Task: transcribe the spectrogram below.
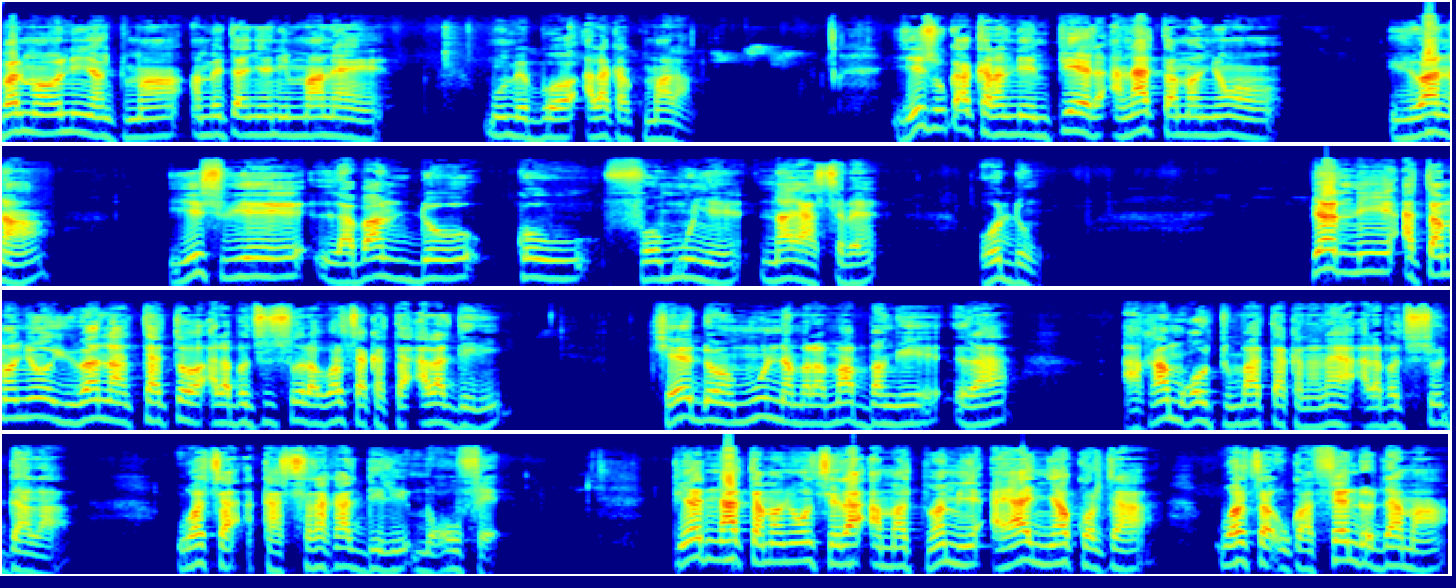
balima o ni ɲantuma an bɛ taa ɲɛ ni maana ye mun bɛ bɔ ala ka kuma la yesu ka kalanden pierre an'a taama ɲɔgɔn yohana yesu ye laban do kow fɔ mun ye n'a y'a sɛbɛn o don pierre ni a taamaɲɔ yohana tatɔ alabatoso la walisa ka taa ala deli cɛɛ dɔ mu namarama bangera a ka mɔgɔw tun b'a ta ka na n'a ye alabatiso da la walisa ka saraka deli mɔgɔw fɛ piyɛri n'a taamaɲɔgɔn sera a ma tuma min a y'a ɲɛ kɔrɔta walisa u ka fɛn dɔ d'a ma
